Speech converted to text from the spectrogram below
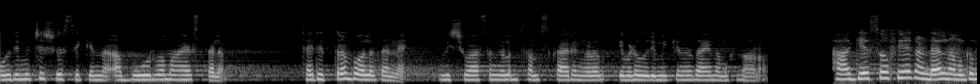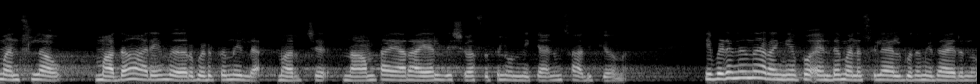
ഒരുമിച്ച് ശ്വസിക്കുന്ന അപൂർവമായ സ്ഥലം. ചരിത്രം പോലെ തന്നെ വിശ്വാസങ്ങളും സംസ്കാരങ്ങളും ഇവിടെ ഒരുമിക്കുന്നതായി നമുക്ക് കാണാം. ഹാഗിയ സോഫിയ കണ്ടാൽ നമുക്ക് മനസ്സിലാവും മതം ആരെയും വേർപെടുത്തുന്നില്ല. മറിച്ച് നാം തയ്യാറായാൽ വിശ്വാസത്തിൽ ഒന്നിക്കാനും സാധിക്കുമെന്ന്. ഇവിടെ നിന്ന് ഇറങ്ങിയപ്പോൾ എന്റെ മനസ്സിലെ അത്ഭുതം ഇതായിരുന്നു.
